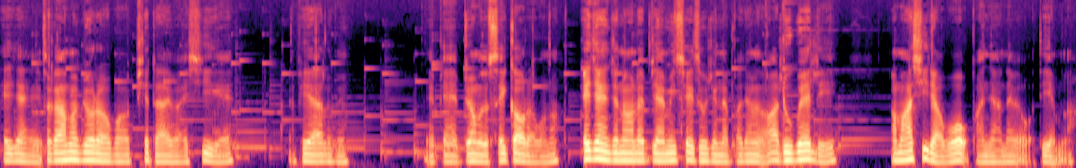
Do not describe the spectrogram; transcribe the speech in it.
အဲ့ကြရင်စကားမပြောတော့ဘာဖြစ်တာပဲရှိတယ်အဖေကအဲ့လိုမျိုးပြန်ပြောမှစိတ်ကောက်တာပေါ့နော်အဲ့ကြရင်ကျွန်တော်လည်းပြန်ပြီးစိတ်ဆိုးခြင်းနဲ့ဘာကြောင့်လဲအာလူပဲလေအမားရှိတာဗောဘာညာနဲ့ပေါ့သိရမလား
